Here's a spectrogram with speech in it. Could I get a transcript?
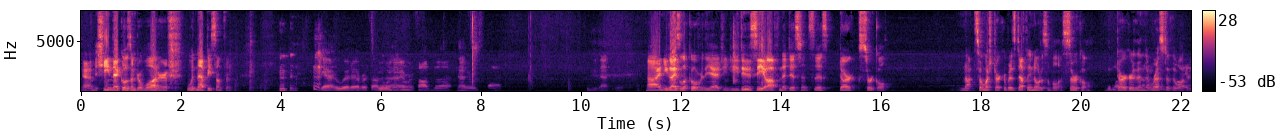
Yeah, a machine that goes underwater. Wouldn't that be something? Yeah, who would have ever thought Who of would have ever thought of that? Yeah. There was that. Could be that. too. Uh, and you guys look over the edge, and you do see off in the distance this dark circle. Not so much darker, but it's definitely noticeable. A circle, like darker than the rest of the water.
